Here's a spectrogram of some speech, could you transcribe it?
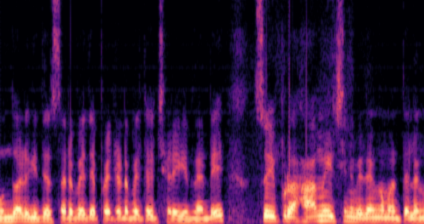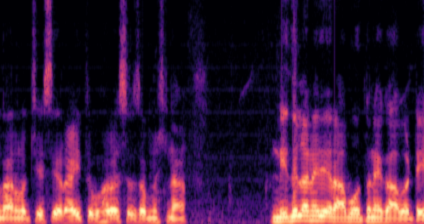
ముందు అడిగితే సరిపోయితే పెట్టడం అయితే జరిగిందండి. సో ఇప్పుడు హామీ ఇచ్చిన విధంగా మన తెలంగాణలో వచ్చేసి రైతు భరోసా సంబంధించిన నిధులు అనేది రాబోతున్నాయి కాబట్టి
